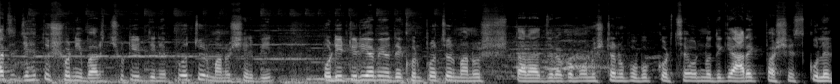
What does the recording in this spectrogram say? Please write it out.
আজ যেহেতু শনিবার, ছুটির দিনে প্রচুর মানুষের ভিড়। অডিটোরিয়ামেও দেখুন প্রচুর মানুষ তারা যেরকম অনুষ্ঠান উপভোগ করছে, অন্যদিকে আরেক পাশে স্কুলের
